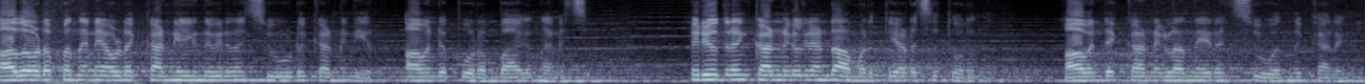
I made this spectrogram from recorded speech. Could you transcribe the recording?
അതോടൊപ്പം തന്നെ അവിടെ കണ്ണിൽ നിന്ന് വരുന്ന ചൂട് കണ്ണുനീർ അവന്റെ പുറംഭാഗം നനച്ചു. രുദ്രൻ കണ്ണുകൾ രണ്ട് അമർത്തി അടച്ച് തുറന്നു. അവന്റെ കണ്ണുകൾ അന്നേരം ചുവന്ന് കലങ്ങി.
